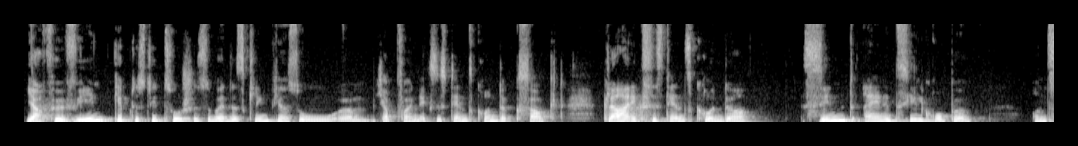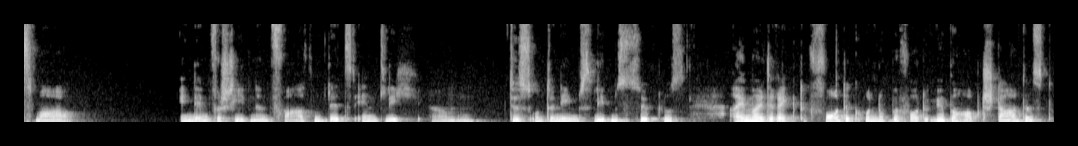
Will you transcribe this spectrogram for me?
ja, für wen gibt es die Zuschüsse? Weil das klingt ja so, ähm, ich habe vorhin Existenzgründer gesagt. Klar, Existenzgründer sind eine Zielgruppe und zwar in den verschiedenen Phasen letztendlich ähm, des Unternehmenslebenszyklus. Einmal direkt vor der Gründung, bevor du überhaupt startest.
